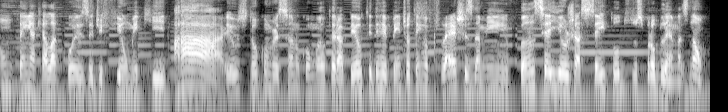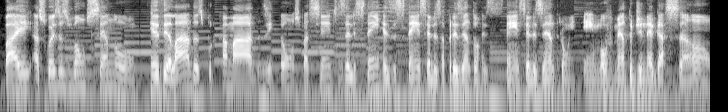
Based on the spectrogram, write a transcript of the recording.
não têm aquela coisa de filme que, ah, eu estou conversando com o meu terapeuta e de repente eu tenho flashes da minha infância e eu já sei todos os problemas. Não, vai, as coisas vão sendo reveladas por camadas. Então os pacientes eles têm resistência, eles apresentam resistência, eles entram em, em movimento de negação,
